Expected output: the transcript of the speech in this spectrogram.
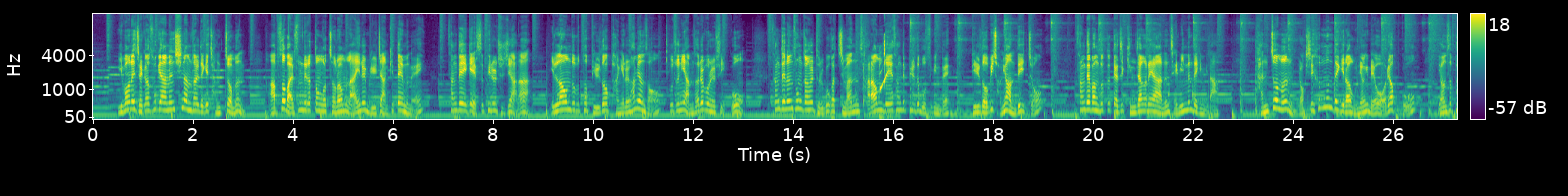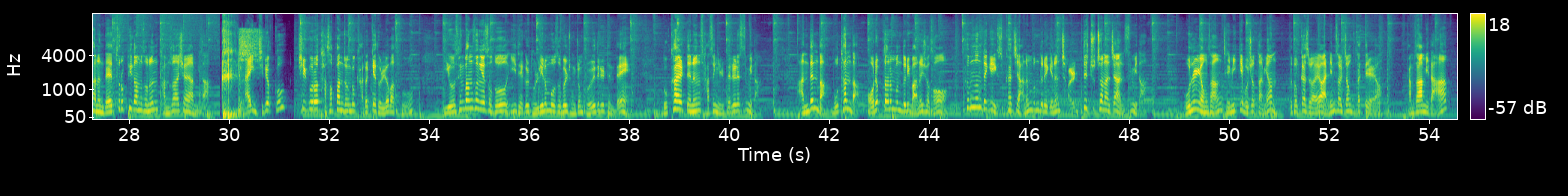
이번에 제가 소개하는 신암살 덱의 장점은 앞서 말씀드렸던 것처럼 라인을 밀지 않기 때문에 상대에게 SP를 주지 않아 1라운드부터 빌드업 방해를 하면서 꾸준히 암살을 보낼 수 있고 상대는 성장을 들고 갔지만 4라운드의 상대 필드 모습인데 빌드업이 전혀 안 돼 있죠. 상대방도 끝까지 긴장을 해야 하는 재미있는 덱입니다. 단점은 역시 흡는 덱이라 운영이 매우 어렵고 연습하는데 트로피 감소는 감수하셔야 합니다. 라임 지렸고 킥으로 다섯 판 정도 가볍게 돌려봤고 이후 생방송에서도 이 덱을 돌리는 모습을 종종 보여드릴 텐데 녹화할 때는 4승 1패를 했습니다. 안 된다, 못한다, 어렵다는 분들이 많으셔서 흡는 덱에 익숙하지 않은 분들에게는 절대 추천하지 않습니다. 오늘 영상 재밌게 보셨다면 구독과 좋아요, 알림 설정 부탁드려요. 감사합니다.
